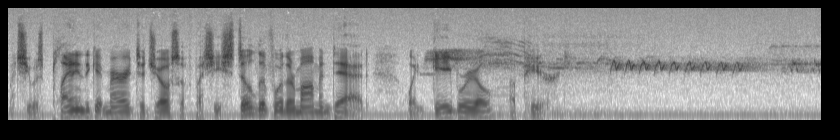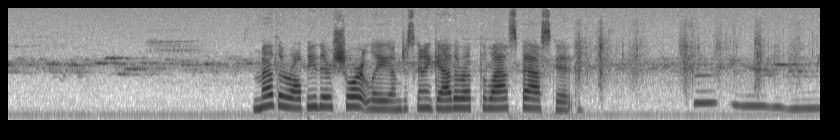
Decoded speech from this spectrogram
but she was planning to get married to Joseph, but she still lived with her mom and dad when Gabriel appeared. Mother, I'll be there shortly. I'm just going to gather up the last basket.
